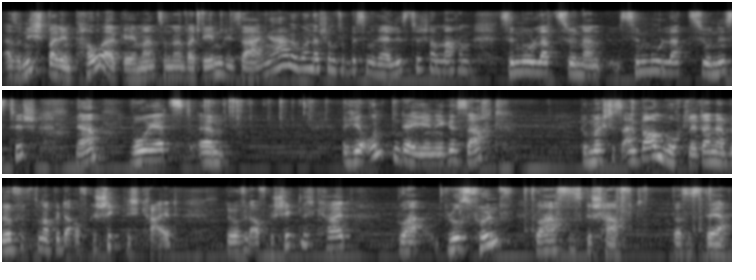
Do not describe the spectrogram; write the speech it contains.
Also nicht bei den Power Gamern, sondern bei denen, die sagen, ja, wir wollen das schon so ein bisschen realistischer machen, simulationistisch, ja, wo jetzt ähm, hier unten derjenige sagt, du möchtest einen Baum hochklettern, dann würfelst du mal bitte auf Geschicklichkeit. Du würfelst auf Geschicklichkeit, du plus 5, du hast es geschafft. Das ist der.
